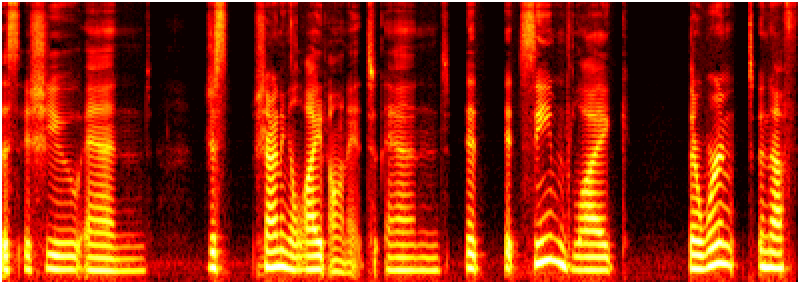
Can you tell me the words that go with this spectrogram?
this issue and just shining a light on it. And it it seemed like there weren't enough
